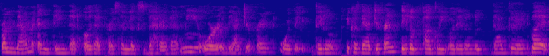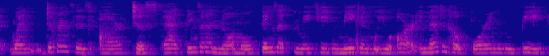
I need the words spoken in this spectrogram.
from them and think that, oh, that person looks better than me, or they are different, or they, they don't, because they are different, they look ugly or they don't look that good. But when differences are just that, things that are normal, things that make you unique and who you are, imagine how boring it would be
